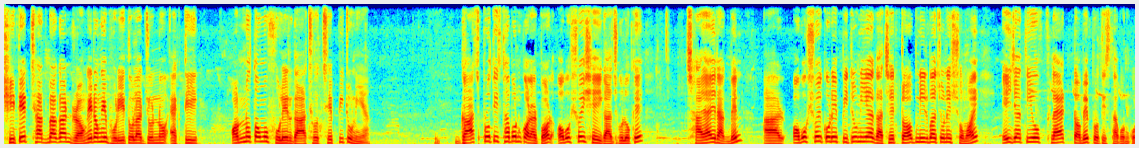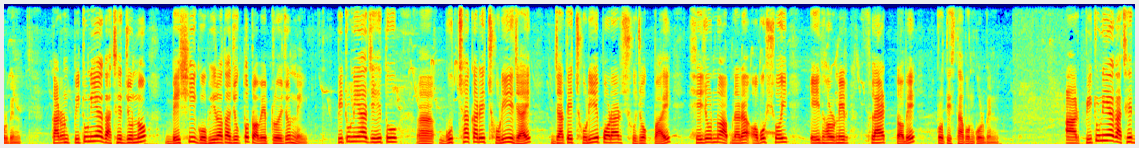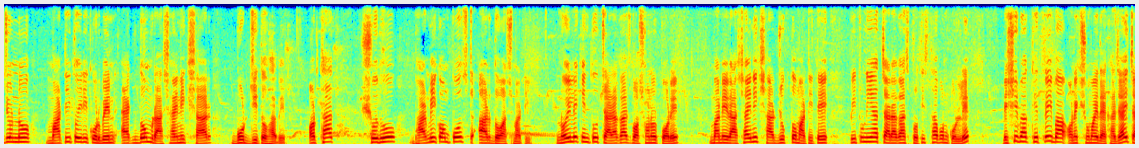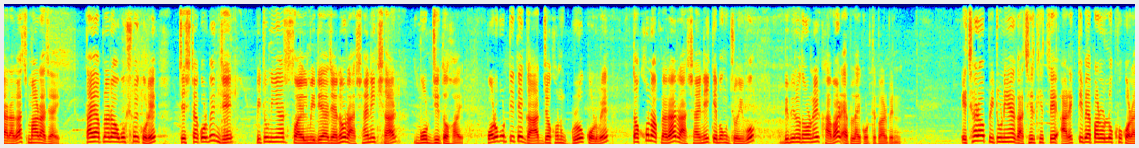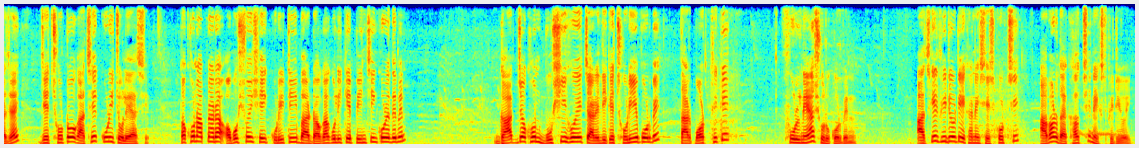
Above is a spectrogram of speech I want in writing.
শীতের ছাদ বাগান রঙে রঙে ভরিয়ে তোলার জন্য একটি অন্যতম ফুলের গাছ হচ্ছে পিটুনিয়া। গাছ প্রতিস্থাপন করার পর অবশ্যই সেই গাছগুলোকে ছায়ায় রাখবেন আর অবশ্যই করে পিটুনিয়া গাছের টব নির্বাচনের সময় এই জাতীয় ফ্ল্যাট টবে প্রতিস্থাপন করবেন। কারণ পিটুনিয়া গাছের জন্য বেশি গভীরতাযুক্ত টবের প্রয়োজন নেই। পিটুনিয়া যেহেতু গুচ্ছাকারে ছড়িয়ে যায়, যাতে ছড়িয়ে পড়ার সুযোগ পায় সেই জন্য আপনারা অবশ্যই এই ধরনের ফ্ল্যাট টবে প্রতিস্থাপন করবেন। আর পিটুনিয়া গাছের জন্য মাটি তৈরি করবেন একদম রাসায়নিক সার বর্জিতভাবে। অর্থাৎ শুধু ভার্মিকম্পোস্ট আর দোআঁশ মাটি। নইলে কিন্তু চারাগাছ বসানোর পরে মানে রাসায়নিক সারযুক্ত মাটিতে পিটুনিয়ার চারাগাছ প্রতিস্থাপন করলে বেশিরভাগ ক্ষেত্রেই বা অনেক সময় দেখা যায় চারাগাছ মারা যায়। তাই আপনারা অবশ্যই করে চেষ্টা করবেন যে পিটুনিয়ার সয়েল মিডিয়া যেন রাসায়নিক সার বর্জিত হয়। পরবর্তীতে গাছ যখন গ্রো করবে, তখন আপনারা রাসায়নিক এবং জৈব বিভিন্ন ধরনের খাবার অ্যাপ্লাই করতে পারবেন। এছাড়াও পিটুনিয়া গাছের ক্ষেত্রে আরেকটি ব্যাপারও লক্ষ্য করা যায় যে ছোট গাছে কুড়ি চলে আসে। তখন আপনারা অবশ্যই সেই কুড়িটি বা ডগাগুলিকে পিঞ্চিং করে দেবেন। গাছ যখন বুশি হয়ে চারিদিকে ছড়িয়ে পড়বে, তারপর থেকে ফুল নেওয়া শুরু করবেন। আজকের ভিডিওটি এখানে শেষ করছি। আবারও দেখা হচ্ছে নেক্সট ভিডিওয়।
